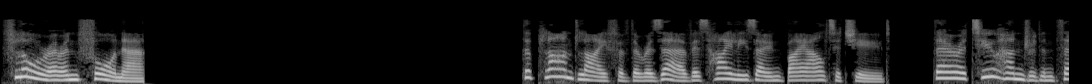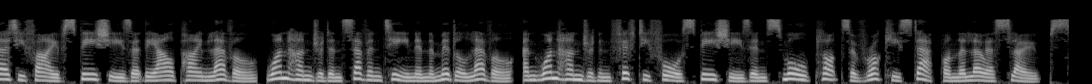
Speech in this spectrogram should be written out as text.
Flora and fauna. The plant life of the reserve is highly zoned by altitude. There are 235 species at the alpine level, 117 in the middle level, and 154 species in small plots of rocky steppe on the lower slopes.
